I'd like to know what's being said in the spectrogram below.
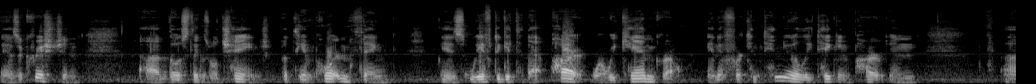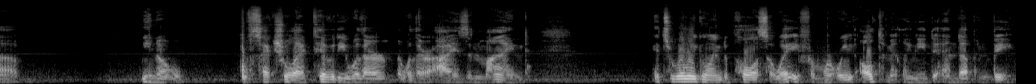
as a Christian, uh, those things will change. But the important thing is we have to get to that part where we can grow. And if we're continually taking part in, uh, you know, sexual activity with our with our eyes and mind, it's really going to pull us away from where we ultimately need to end up and be.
